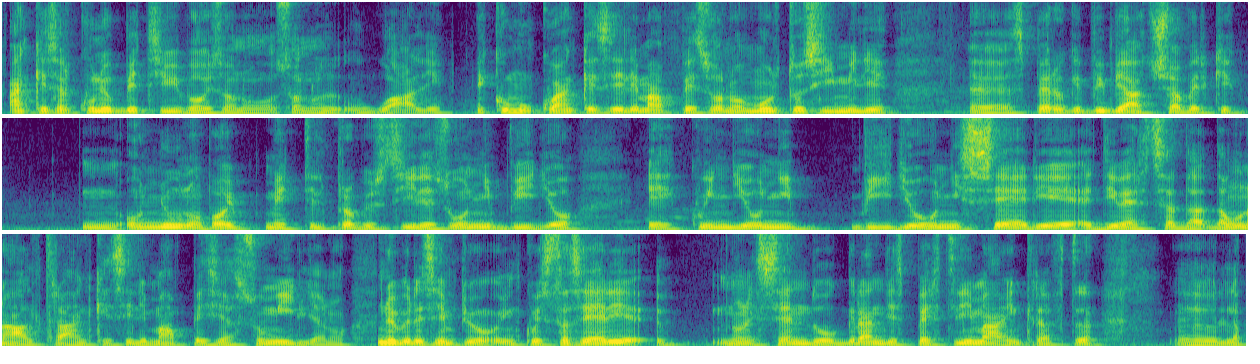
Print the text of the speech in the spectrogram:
anche se alcuni obiettivi poi sono, sono uguali. E comunque anche se le mappe sono molto simili, eh, spero che vi piaccia perché ognuno poi mette il proprio stile su ogni video e quindi ogni video, ogni serie è diversa da, da un'altra anche se le mappe si assomigliano. Noi per esempio in questa serie, non essendo grandi esperti di Minecraft, eh, la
